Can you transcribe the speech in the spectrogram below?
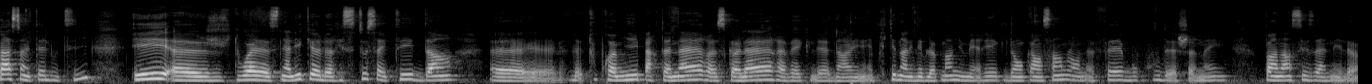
face à un tel outil. Et euh, je dois signaler que le Récitus a été dans euh, le tout premier partenaire scolaire avec impliqué dans les développements numériques. Donc, ensemble, on a fait beaucoup de chemin pendant ces années-là.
